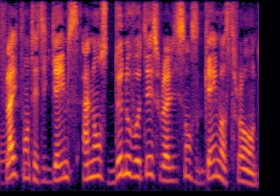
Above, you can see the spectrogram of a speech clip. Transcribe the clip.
Flight Fantasy Games annonce deux nouveautés sous la licence Game of Thrones.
